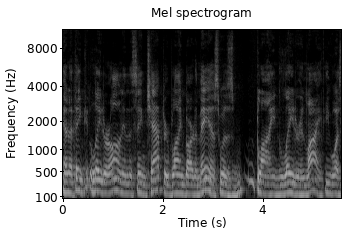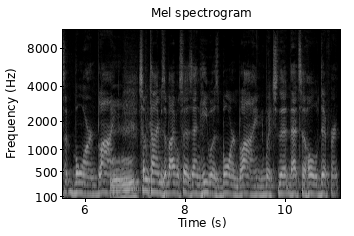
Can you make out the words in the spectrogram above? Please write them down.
And I think later on in the same chapter, blind Bartimaeus was blind later in life. He wasn't born blind. Mm-hmm. Sometimes the Bible says, and he was born blind, which that, that's a whole different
